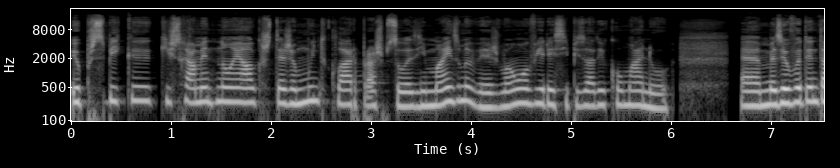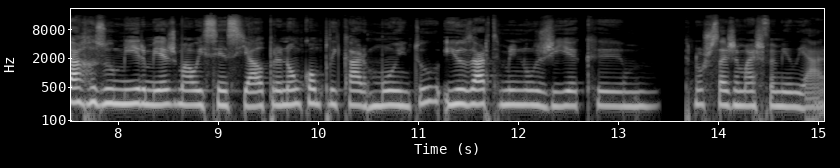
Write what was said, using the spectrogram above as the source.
eu percebi que, que isto realmente não é algo que esteja muito claro para as pessoas e mais uma vez vão ouvir esse episódio com o Manu. Uh, mas eu vou tentar resumir mesmo ao essencial para não complicar muito e usar terminologia que, que nos seja mais familiar.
